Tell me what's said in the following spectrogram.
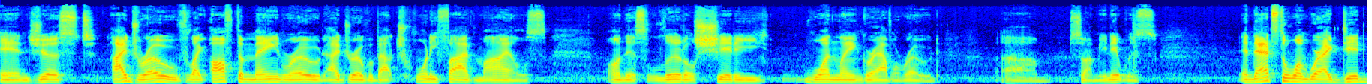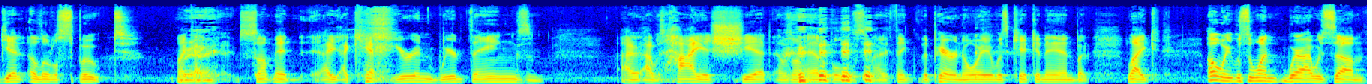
and just I drove like off the main road. I drove about 25 miles on this little shitty one lane gravel road. Um, so I mean, it was, and that's the one where I did get a little spooked. Like I, something, I, I kept hearing weird things, and I, I was high as shit. I was on edibles, and I think the paranoia was kicking in. But like, oh, it was the one where I was. Um,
